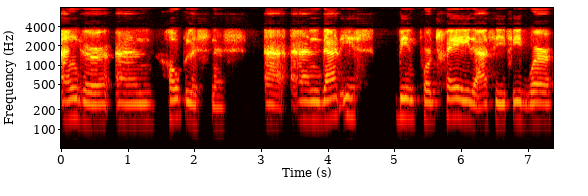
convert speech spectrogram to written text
anger and hopelessness. Uh, and that is being portrayed as if it were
